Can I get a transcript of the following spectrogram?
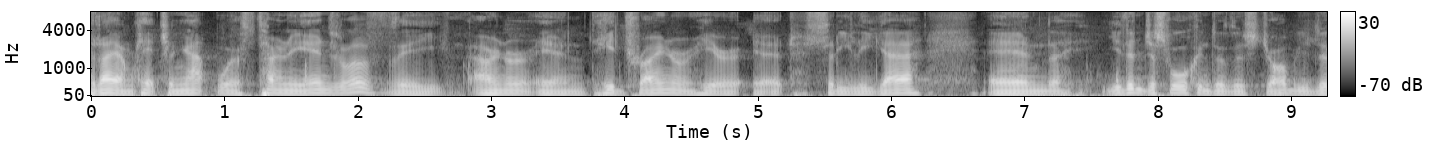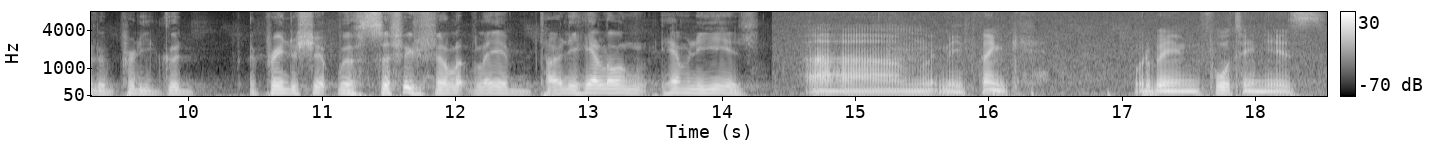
Today I'm catching up with Tony Angelov, the owner and head trainer here at City Lee Gar And you didn't just walk into this job, you did a pretty good apprenticeship with Sifu Phillip Lam. Tony, how long, how many years? Um, let me think. Would have been 14 years.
